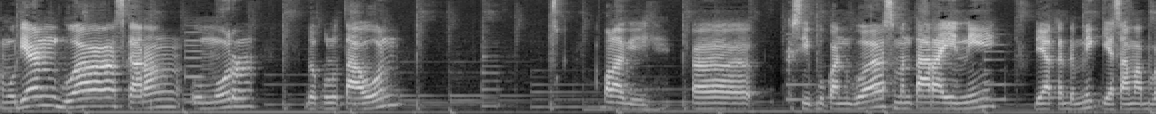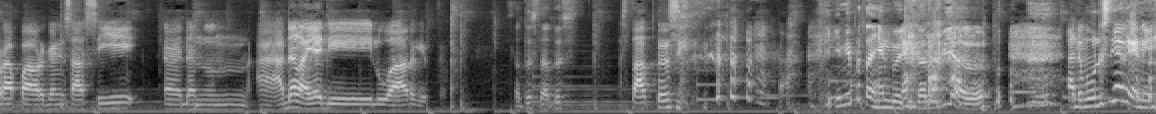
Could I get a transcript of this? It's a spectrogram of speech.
Kemudian gua sekarang umur 20 tahun. Apalagi Eh, kesibukan gua sementara ini di akademik ya sama beberapa organisasi eh, dan eh, ada lah ya di luar gitu. Status status status ini pertanyaan 2 juta rupiah loh ada bonusnya gak nih?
